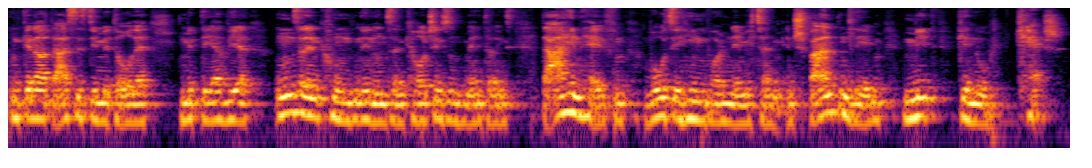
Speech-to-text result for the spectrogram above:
und genau das ist die Methode, mit der wir unseren Kunden in unseren Coachings und Mentorings dahin helfen, wo sie hinwollen, nämlich zu einem entspannten Leben mit genug Cash.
